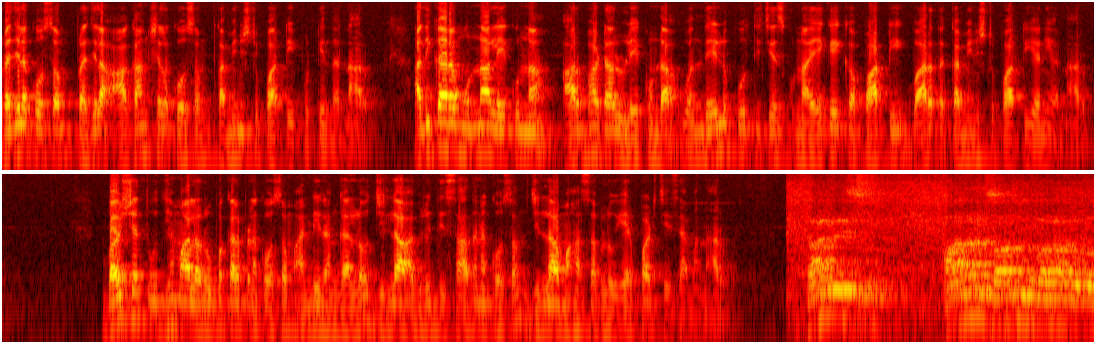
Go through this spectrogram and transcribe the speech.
ప్రజల కోసం ప్రజల ఆకాంక్షల కోసం కమ్యూనిస్టు పార్టీ పుట్టిందన్నారు. అధికారం ఉన్నా లేకున్నా ఆర్భాటాలు లేకుండా వందేళ్ళు పూర్తి చేసుకున్న ఏకైక పార్టీ భారత కమ్యూనిస్టు పార్టీ అని అన్నారు. భవిష్యత్ ఉద్యమాల రూపకల్పన కోసం అన్ని రంగాల్లో జిల్లా అభివృద్ధి సాధన కోసం జిల్లా మహాసభలు ఏర్పాటు చేశామన్నారు. కాంగ్రెస్ ఆనాడు స్వాతంత్ర పోరాటంలో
